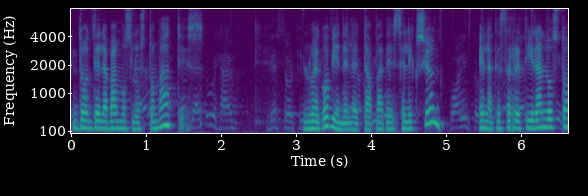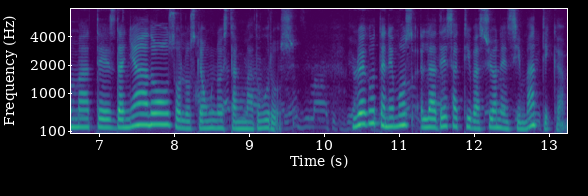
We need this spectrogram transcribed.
donde lavamos los tomates. Luego viene la etapa de selección, en la que se retiran los tomates dañados o los que aún no están maduros. Luego tenemos la desactivación enzimática.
